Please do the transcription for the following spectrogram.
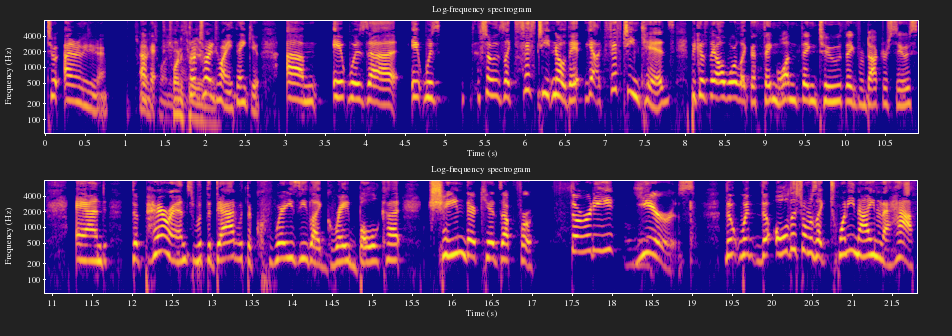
Two, I don't know what you're doing. Okay. 23. 2020. Thank you. Um, it was, uh, it was, so it was like 15, no, they, yeah, like 15 kids because they all wore like the thing one, thing two thing from Dr. Seuss. And the parents with the dad with the crazy like gray bowl cut chained their kids up for 30 years. The, when the oldest one was like 29 and a half,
